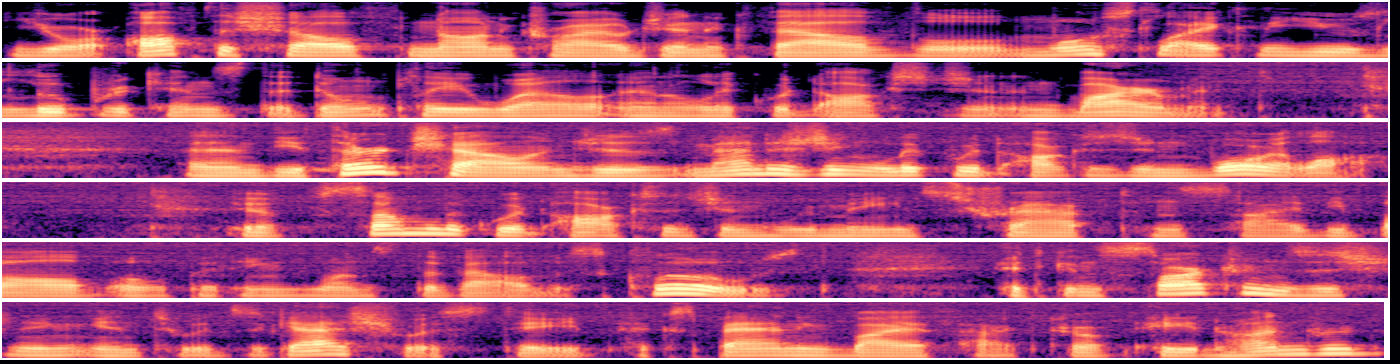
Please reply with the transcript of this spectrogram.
Your off-the-shelf non-cryogenic valve will most likely use lubricants that don't play well in a liquid oxygen environment. And the third challenge is managing liquid oxygen boil-off. If some liquid oxygen remains trapped inside the valve opening once the valve is closed, it can start transitioning into its gaseous state, expanding by a factor of 800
